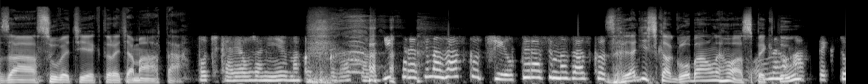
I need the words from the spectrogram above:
za súvetie, ktoré ťa máta? Počkaj, ja už ani neviem, ako to povedať. Teraz si ma zaskočil, teraz si ma zaskočil. Z hľadiska globálneho aspektu? Globálneho aspektu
